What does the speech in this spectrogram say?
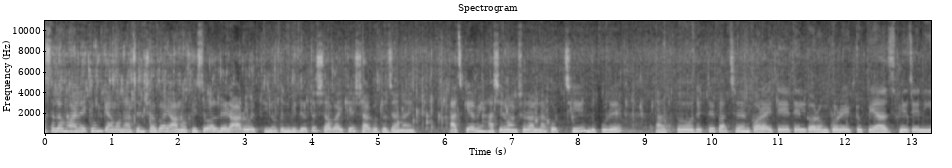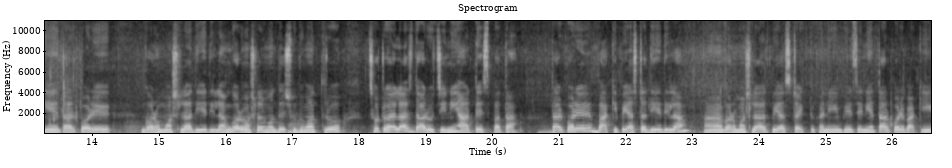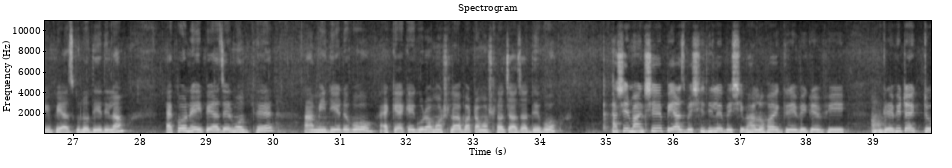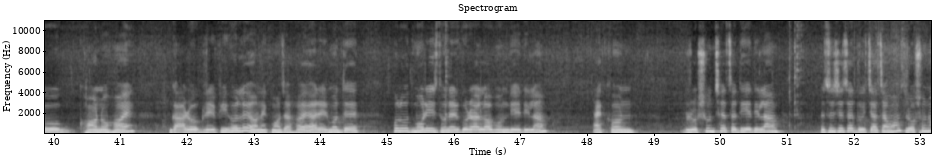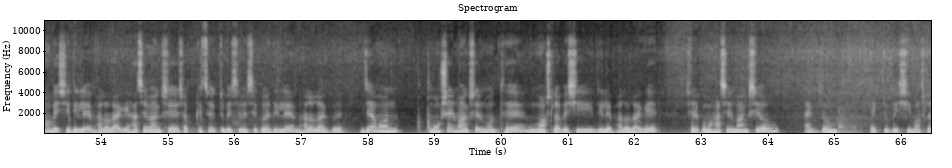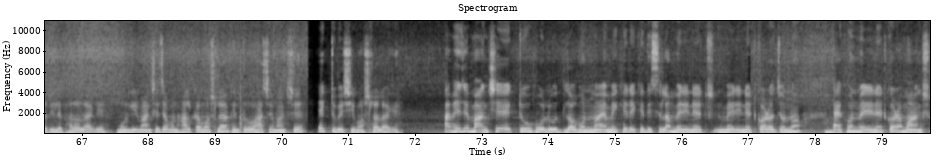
আসসালামু আলাইকুম, কেমন আছেন সবাই? আনফিস ওয়ার্ল্ডের আরও একটি নতুন ভিডিওতে সবাইকে স্বাগত জানাই। আজকে আমি হাঁসের মাংস রান্না করছি দুপুরে। তো দেখতেই পাচ্ছেন, কড়াইতে তেল গরম করে একটু পেঁয়াজ ভেজে নিয়ে তারপরে গরম মশলা দিয়ে দিলাম। গরম মশলার মধ্যে শুধুমাত্র ছোট এলাচ, দারুচিনি আর তেজপাতা। তারপরে বাকি পেঁয়াজটা দিয়ে দিলাম। গরম মশলা আর পেঁয়াজটা একটুখানি ভেজে নিয়ে তারপরে বাকি পেঁয়াজগুলো দিয়ে দিলাম। এখন এই পেঁয়াজের মধ্যে আমি দিয়ে দেব একে একে গুঁড়া মশলা, বাটা মশলা, যা যা দেব। হাঁসের মাংসে পেঁয়াজ বেশি দিলে বেশি ভালো হয়। গ্রেভি গ্রেভি, গ্রেভিটা একটু ঘন হয়। গাঢ় গ্রেভি হলে অনেক মজা হয়। আর এর মধ্যে হলুদ, মরিচ, ধনের গুঁড়া, লবণ দিয়ে দিলাম। এখন রসুন ছেঁচা দিয়ে দিলাম। রসুন ছেঁচা দুই চা চামচ, রসুনও বেশি দিলে ভালো লাগে। হাঁসের মাংসে সব কিছু একটু বেশি বেশি করে দিলে ভালো লাগবে। যেমন মোষের মাংসের মধ্যে মশলা বেশি দিলে ভালো লাগে, সেরকম হাঁসের মাংসেও একদম একটু বেশি মশলা দিলে ভালো লাগে। মুরগির মাংসে যেমন হালকা মশলা, কিন্তু হাঁসের মাংসে একটু বেশি মশলা লাগে। আমি যে মাংসে একটু হলুদ, লবণ মেখে রেখে দিছিলাম ম্যারিনেট ম্যারিনেট করার জন্য। এখন ম্যারিনেট করা মাংস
